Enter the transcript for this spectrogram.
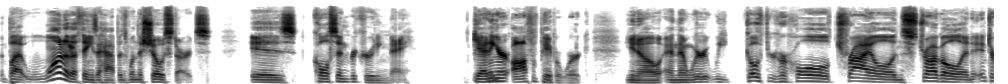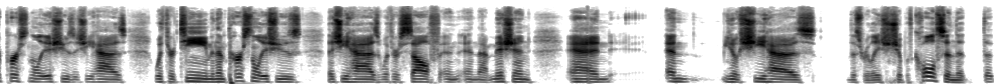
But one of the things that happens when the show starts is Coulson recruiting May, getting mm-hmm. her off of paperwork, you know, and then we're we go through her whole trial and struggle and interpersonal issues that she has with her team and then personal issues that she has with herself and, and that mission and and you know she has this relationship with Coulson that that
